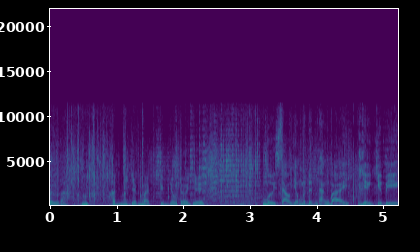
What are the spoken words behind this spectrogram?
Tứ à ừ. Hình như vẫn mai kim dầu trở về 16 dòng mới Định thắng bại, Vẫn chưa biết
